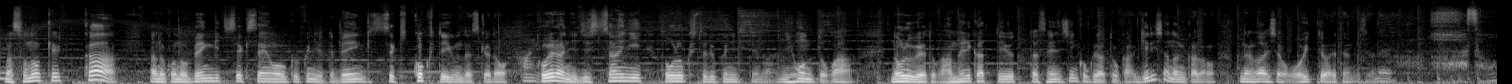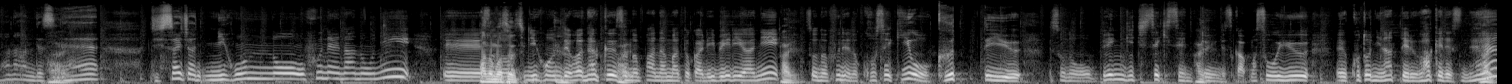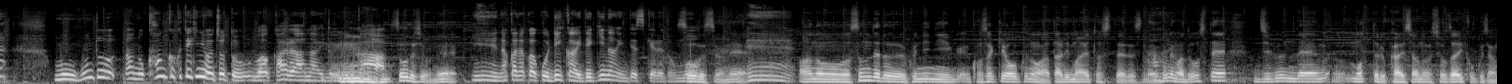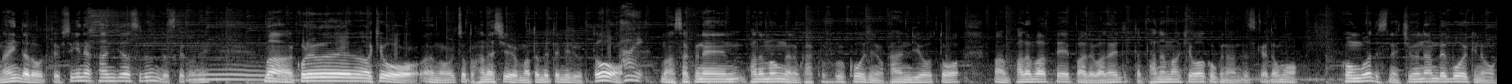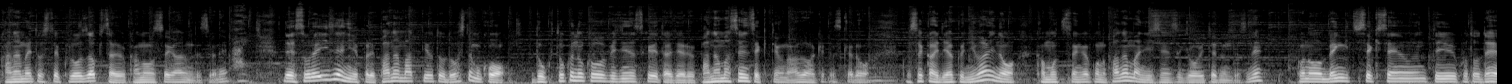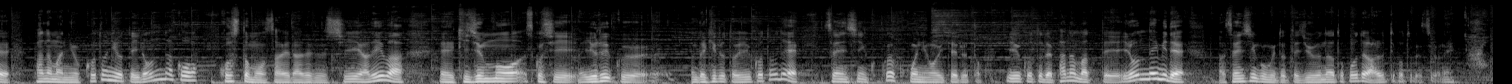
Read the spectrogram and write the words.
まあ、その結果あのこの便宜知的船を置く国って便宜知的国っていうんですけど、はい、これらに実際に登録している国っていうのは日本とかノルウェーとかアメリカっていった先進国だとかギリシャなんかの船会社が多いって言われてるんですよね。はあ、そうなんですね、はい実際じゃ日本の船なのに、えー、日本ではなく、はい、そのパナマとかリベリアに、はい、その船の戸籍を置くっていうその便宜知積船というんですか、はい、まあ、そういうことになっているわけですね。もう本当あの感覚的にはちょっとわからないというか、うん、そうでしょうね、えー、なかなかこう理解できないんですけれども。そうですよね、えー、あの住んでる国に戸籍を置くのが当たり前としてですね、船はどうして自分で持ってる会社の所在国じゃないんだろうって不思議な感じはするるんですけどね。まあ、これは今日あのちょっと話をまとめてみると、はい、まあ、昨年パナマ運河の拡幅工事の完了と、まあ、パナマペーパーで話題になったパナマ共和国なんですけれども今後はですね中南米貿易の要としてクローズアップされる可能性があるんですよね。はい、でそれ以前にやっぱりパナマっていうとどうしてもこう独特のこうビジネス形態であるパナマ船籍っていうのがあるわけですけど、うん、世界で約2割の貨物船がこのパナマに船籍を置いてるんですね。この便宜知積船っていうことでパナマに置くことによっていろんなこうコストも抑えられるしあるいは、え基準も少し緩くできるということで先進国がここに置いているということでパナマっていろんな意味で先進国にとって重要なところではあるということですよね。はい。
